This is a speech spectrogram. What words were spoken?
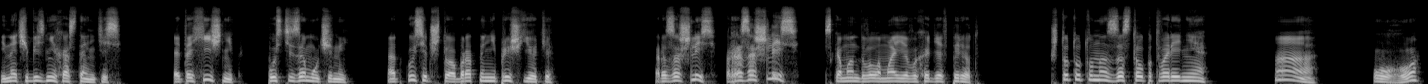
«Иначе без них останетесь. Это хищник, пусть и замученный. Откусит, что обратно не пришьете. «Разошлись! Разошлись!» — скомандовала Майя, выходя вперед. «Что тут у нас за столпотворение?» «А, Ого!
